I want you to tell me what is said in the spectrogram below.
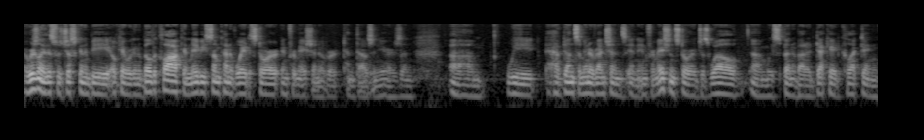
originally this was just going to be okay. We're going to build a clock and maybe some kind of way to store information over ten thousand years, and um, we have done some interventions in information storage as well. Um, we spent about a decade collecting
